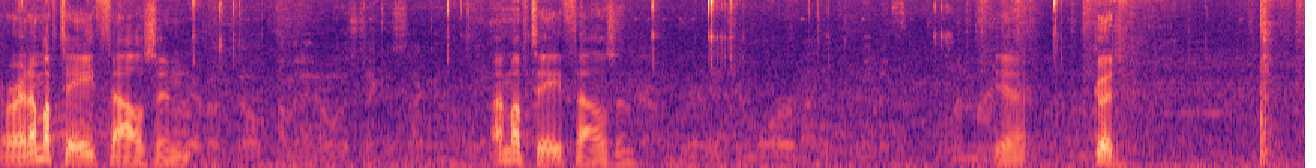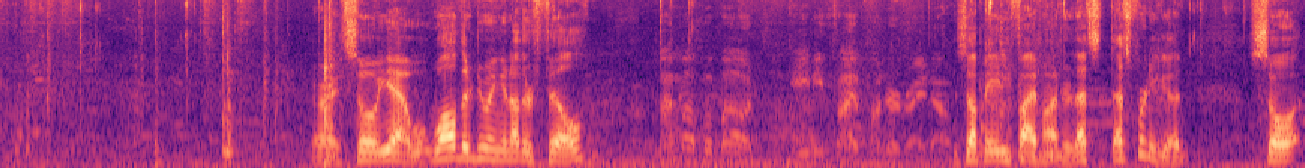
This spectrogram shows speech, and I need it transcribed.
All right, I'm up to 8,000. Bill coming in, it'll just take a second. I'll tell you. I'm up to 8,000. We'll get you more. Yeah, good. All right, so yeah, while they're doing another fill, I'm up about 8,500 right now. It's up 8,500. That's that's pretty good. So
